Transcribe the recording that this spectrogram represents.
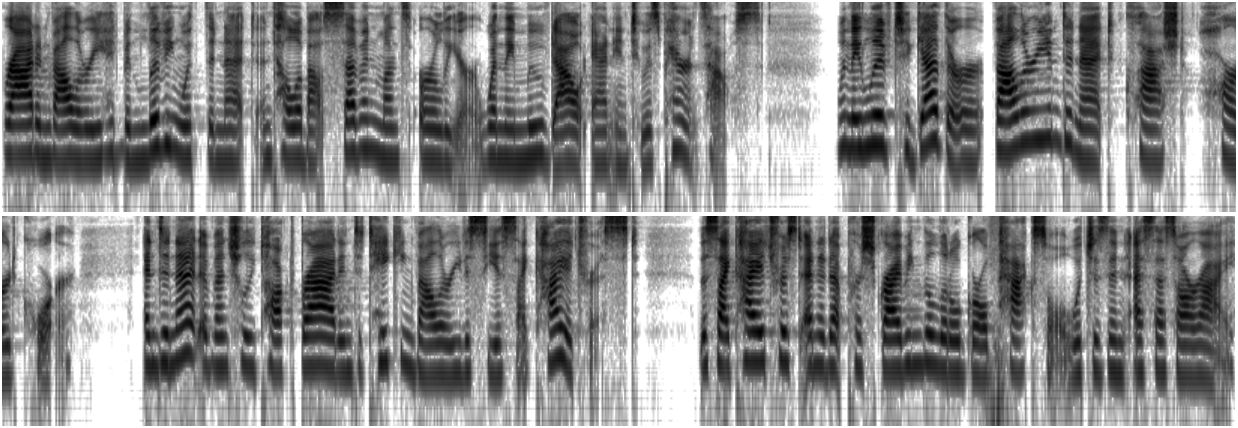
Brad and Valiree had been living with Danette until about seven months earlier when they moved out and into his parents' house. When they lived together, Valiree and Danette clashed hardcore. And Danette eventually talked Brad into taking Valiree to see a psychiatrist. The psychiatrist ended up prescribing the little girl Paxil, which is an SSRI,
